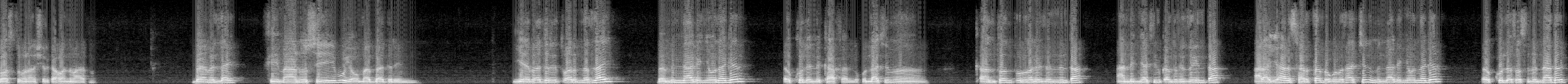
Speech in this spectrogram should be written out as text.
ሶስት ሆነን ሽርካ ሆን ማለት ነው። በምን ላይ? ኑሲቡ የውመ በድርን የበድር ጦርነት ላይ በምናገኘው ነገር እኩል እንካፈል ሁላችንም ቀንቶን ጥሩ ነገር ይዘን እንንጣ አንደኛችንም ቀንቶ ይዞ ይንጣ አላየሃል ሰርተን በጉልበታችን የምናገኘውን ነገር እኩል ለሶስት ልናደርግ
